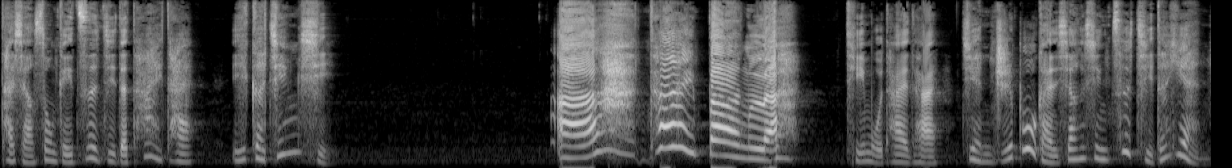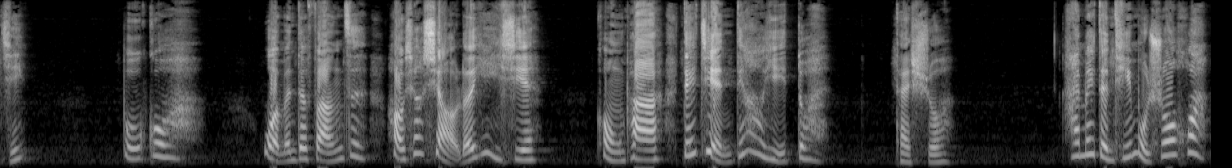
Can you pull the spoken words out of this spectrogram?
他想送给自己的太太一个惊喜。啊，太棒了！提姆太太简直不敢相信自己的眼睛。不过，我们的房子好像小了一些，恐怕得剪掉一段。他说。还没等提姆说话，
